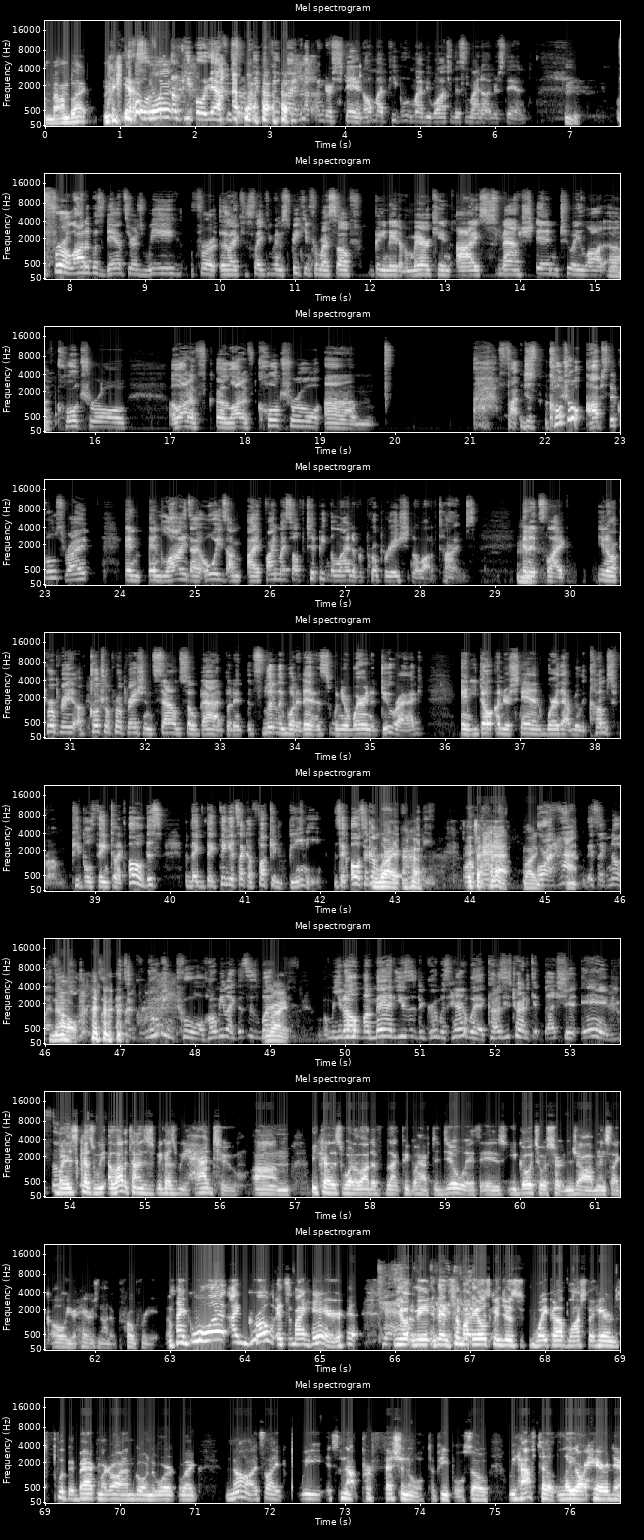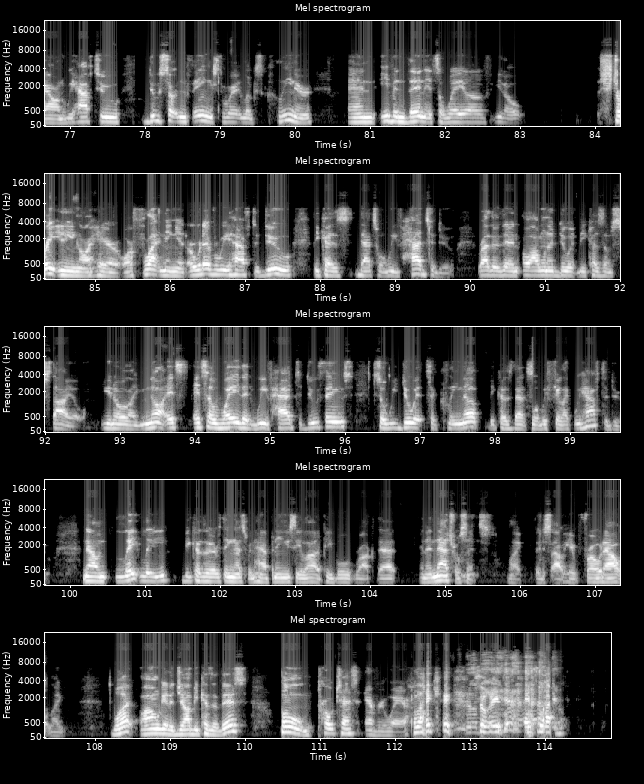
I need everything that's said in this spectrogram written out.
I'm, I'm black. Yeah, know so for what? some people, yeah, for some people who might not understand, all my people who might be watching this might not understand. Mm. For a lot of us dancers, we for like it's like even speaking for myself, being Native American, I smash into a lot of cultural, a lot of a lot of cultural, um, just cultural obstacles, right? And and lines. I always I'm I find myself tipping the line of appropriation a lot of times, and Mm. it's like you know, appropriate cultural appropriation sounds so bad, but it, it's literally what it is. When you're wearing a do rag, and you don't understand where that really comes from, people think like, oh, this. They, they think it's like a fucking beanie. It's like, oh, it's like I'm a Right. beanie. Or It's a hat. Like, Or a hat. It's like no, that's No. actually- it's, like, it's a grooming tool, homie. Like this is what right. You know my man uses to groom his hair with, cause he's trying to get that shit in. But me? it's because we a lot of times it's because we had to um because what a lot of black people have to deal with is you go to a certain job and it's like oh your hair is not appropriate. I'm like what? I grow it's my hair. Can't you know what i mean? And then somebody else can just wake up wash their hair and just flip it back i'm like all right i'm going to work. Like no it's like we it's not professional to people. So we have to lay our hair down. We have to do certain things to where it looks cleaner. And even then it's a way of you know straightening our hair or flattening it or whatever we have to do because that's what we've had to do rather than oh i want to do it because of style. You know like no it's it's a way that we've had to do things. So we do it to clean up because that's what we feel like we have to do. Now lately because of everything that's been happening you see a lot of people rock that in a natural sense. Like they're just out here throw it out like what? Oh, i don't get a job because of this? Boom protests everywhere. Like so it's it's like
